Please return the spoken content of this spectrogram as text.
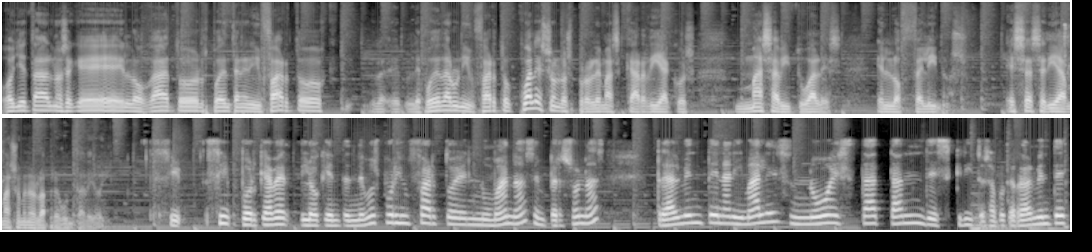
oye tal, no sé qué, los gatos pueden tener infartos, le, le puede dar un infarto. ¿Cuáles son los problemas cardíacos más habituales en los felinos? Esa sería más o menos la pregunta de hoy. Sí, sí, porque a ver, lo que entendemos por infarto en humanas, en personas, realmente en animales no está tan descrito, o sea, porque realmente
